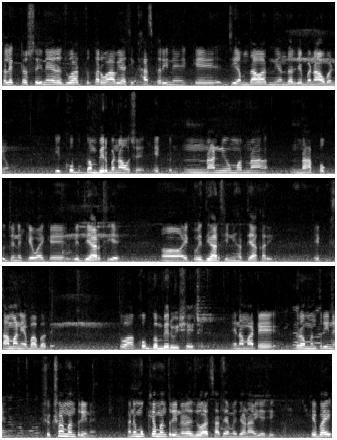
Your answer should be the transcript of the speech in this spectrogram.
કલેક્ટરશ્રીને રજૂઆત કરવા આવ્યા છીએ, ખાસ કરીને કે જે અમદાવાદની અંદર જે બનાવ બન્યો, એ ખૂબ ગંભીર બનાવ છે. એક નાની ઉંમરના નાપોક્ત, જેને કહેવાય કે વિદ્યાર્થીએ એક વિદ્યાર્થીની હત્યા કરી. એક સામાન્ય બાબતે. તો આ ખૂબ ગંભીર વિષય છે. એના માટે ગૃહમંત્રીને શિક્ષણ મંત્રીને અને મુખ્યમંત્રીને રજૂઆત સાથે અમે જણાવીએ છીએ કે ભાઈ,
